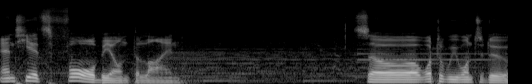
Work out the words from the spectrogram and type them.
And here it's four beyond the line. So what do we want to do?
